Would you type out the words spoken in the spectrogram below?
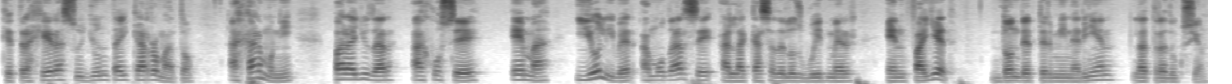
que trajera su yunta y carromato a Harmony para ayudar a José, Emma y Oliver a mudarse a la casa de los Whitmer en Fayette donde terminarían la traducción.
